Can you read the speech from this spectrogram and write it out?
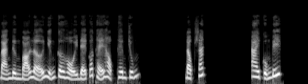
bạn đừng bỏ lỡ những cơ hội để có thể học thêm chúng. Đọc sách Ai cũng biết,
